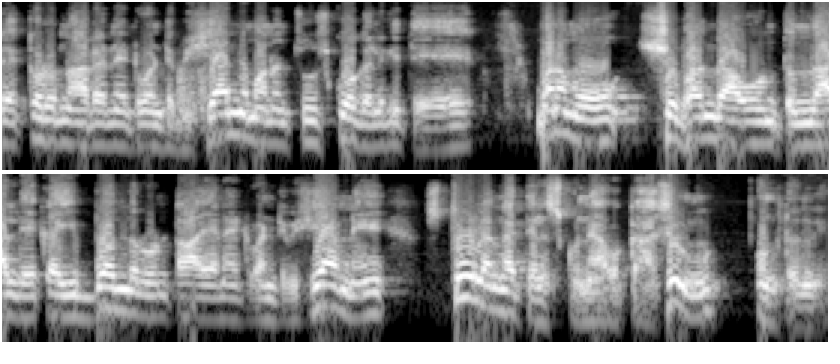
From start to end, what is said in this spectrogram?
ఎక్కడున్నారు అనేటువంటి విషయాన్ని మనం చూసుకోగలిగితే మనము శుభంగా ఉంటుందా లేక ఇబ్బందులు ఉంటాయనేటువంటి విషయాన్ని స్థూలంగా తెలుసుకునే అవకాశం ఉంటుంది.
